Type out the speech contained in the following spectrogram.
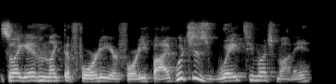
So I gave him like the 40 or 45, which is way too much money.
